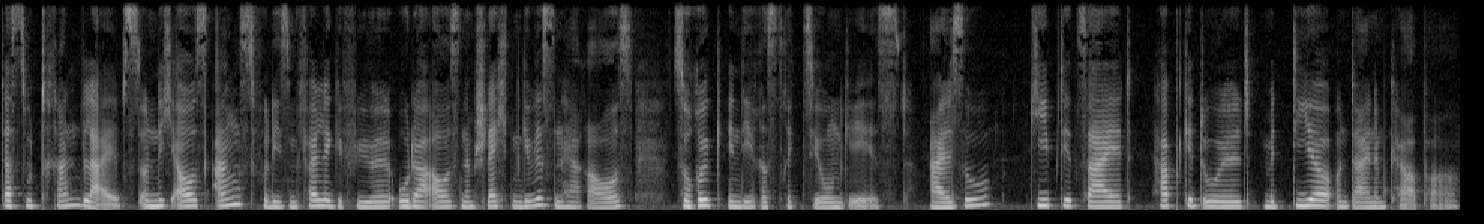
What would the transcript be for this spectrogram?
dass du dran bleibst und nicht aus Angst vor diesem Völlegefühl oder aus einem schlechten Gewissen heraus zurück in die Restriktion gehst. Also gib dir Zeit, hab Geduld mit dir und deinem Körper.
